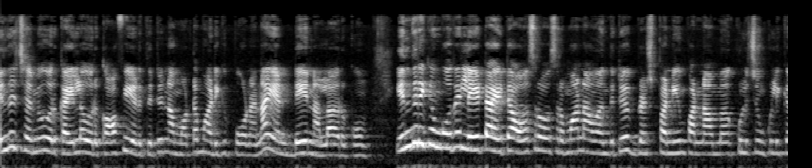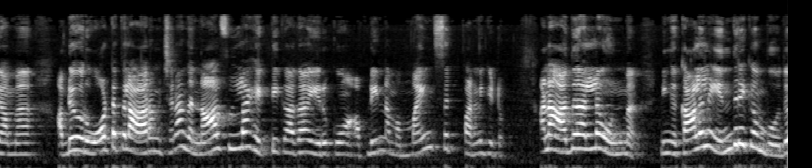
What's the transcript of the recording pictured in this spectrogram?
எந்திரிச்சமே ஒரு கையில் ஒரு காஃபி எடுத்துகிட்டு நான் மொட்டை மாடிக்கு போனேன்னா என் டே நல்லாயிருக்கும் எந்திரிக்கும் போதே லேட் ஆகிட்டு அவசர அவசரமாக நான் வந்துட்டு ப்ரஷ் பண்ணியும் பண்ணாமல் குளிச்சும் குளிக்காமல் அப்படியே ஒரு ஓட்டத்தில் ஆரம்பிச்சேன்னா அந்த நாள் ஃபுல்லாக ஹெக்டிக்காக தான் இருக்கும் அப்படின்னு நம்ம மைண்ட் செட் பண்ணிக்கிட்டோம். ஆனால் அது அல்ல உண்மை. நீங்கள் காலையில் எந்திரிக்கும் போது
